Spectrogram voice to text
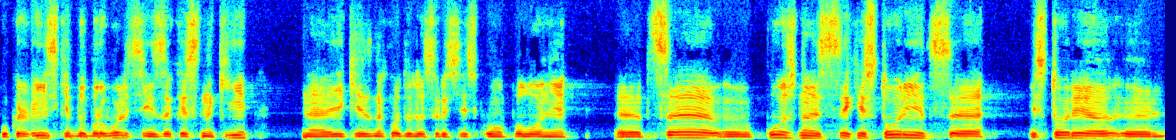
українські добровольці і захисники, е, які знаходились в російському полоні. Е, Це е, кожна з цих історій. Це історія е,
